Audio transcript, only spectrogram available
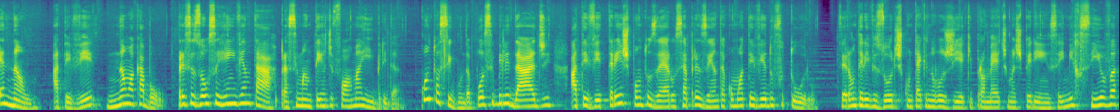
é não. A TV não acabou. Precisou se reinventar para se manter de forma híbrida. Quanto à segunda possibilidade, a TV 3.0 se apresenta como a TV do futuro. Serão televisores com tecnologia que promete uma experiência imersiva,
